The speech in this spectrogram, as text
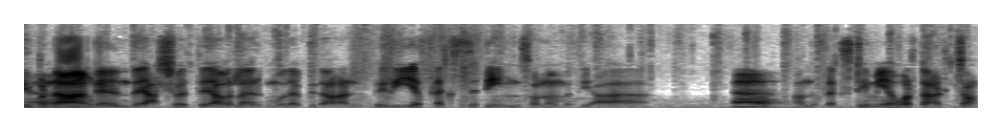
இப்போ நாங்க இந்த அஸ்வத் அவர்லாம் இருக்கும்போது அப்படிதான். பெரிய ஃப்ளெக்ஸ் டீம் சொன்னோம் பாத்தியா? அந்த ஃப்ளெக்ஸ் டீமையே ஒருத்தன் அடிச்சான்?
